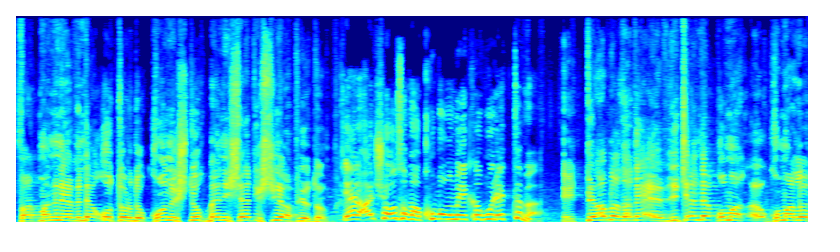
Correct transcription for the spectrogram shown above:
Fatma'nın evinde oturduk, konuştuk. Ben işlet işi yapıyordum. Yani Ayşe o zaman kum olmayı kabul etti mi? Etti abla zaten evliyken de kuma, kumalığı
